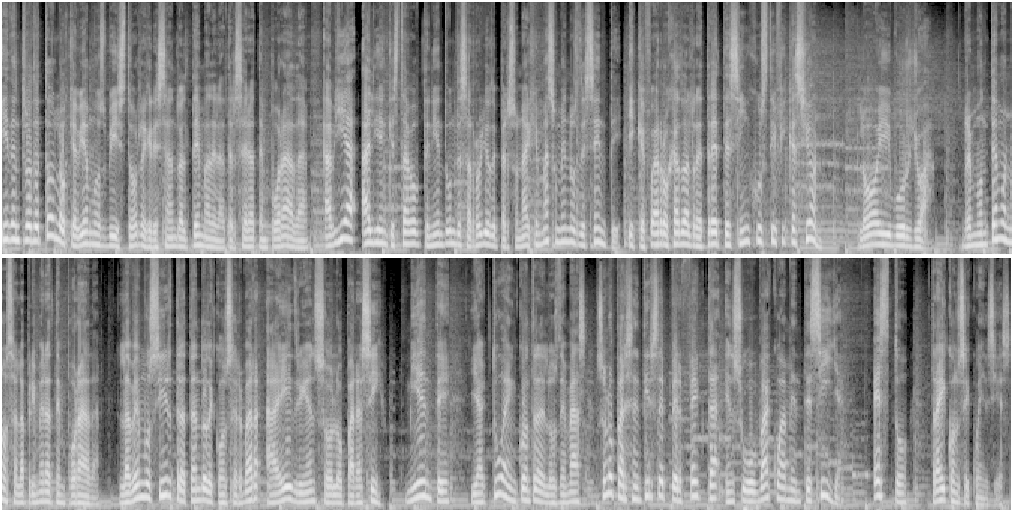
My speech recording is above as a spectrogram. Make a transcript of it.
Y dentro de todo lo que habíamos visto, regresando al tema de la tercera temporada, había alguien que estaba obteniendo un desarrollo de personaje más o menos decente y que fue arrojado al retrete sin justificación, Chloe Bourgeois. Remontémonos a la primera temporada. La vemos ir tratando de conservar a Adrian solo para sí. Miente y actúa en contra de los demás solo para sentirse perfecta en su vacua mentecilla. Esto trae consecuencias.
